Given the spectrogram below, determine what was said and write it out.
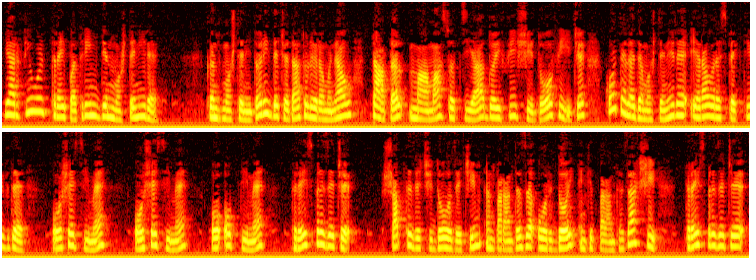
iar fiul trei pătrimi din moștenire. Când moștenitorii decedatului rămâneau tatăl, mama, soția, doi fii și două fiice, cotele de moștenire erau respectiv de o șesime, o șesime, o optime, 13 72 decimi, în paranteză ori 2, închid paranteza, și 13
